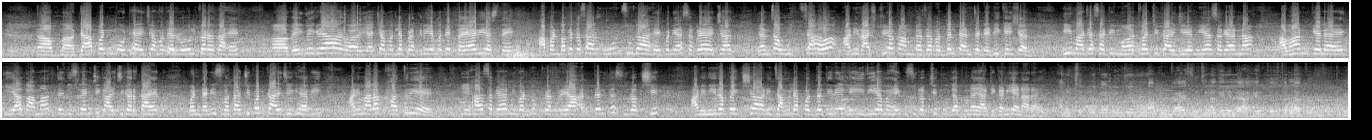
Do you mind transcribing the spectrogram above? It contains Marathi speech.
त्या पण मोठ्या याच्यामध्ये रोल करत आहेत. वेगवेगळ्या याच्यामधल्या प्रक्रियेमध्ये तयारी असते. आपण बघत असाल ऊनसुद्धा आहे पण या सगळ्या याच्यात यांचा उत्साह आणि राष्ट्रीय कामकाजाबद्दल त्यांचं डेडिकेशन ही माझ्यासाठी महत्त्वाची काळजी आहे. मी या सगळ्यांना आवाहन केलं आहे की या कामात ते दुसऱ्यांची काळजी करत आहेत पण त्यांनी स्वतःची पण काळजी घ्यावी. आणि मला खात्री आहे की ह्या सगळ्या निवडणूक प्रक्रिया अत्यंत सुरक्षित आणि निरपेक्ष आणि चांगल्या पद्धतीने हे ई व्ही एम हे सुरक्षित उद्या पुन्हा या ठिकाणी येणार आहे. अनुचित प्रकार घडू नये म्हणून आपण काय सूचना दिलेल्या आहेत तसं तर लातूर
